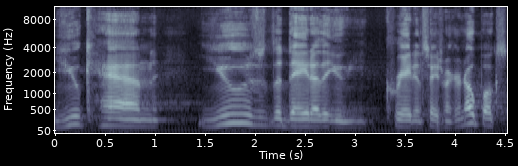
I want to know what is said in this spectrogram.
you can use the data that you create in SageMaker notebooks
